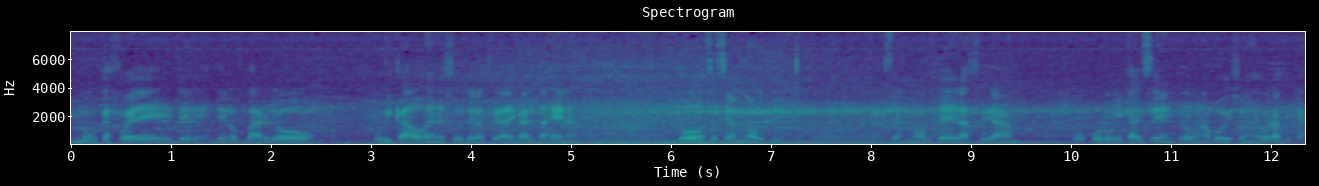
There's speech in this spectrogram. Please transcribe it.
nunca fue de, los barrios ubicados en el sur de la ciudad de Cartagena, todos hacia el norte, hacia el norte de la ciudad, o por ubicarse dentro de una posición geográfica,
